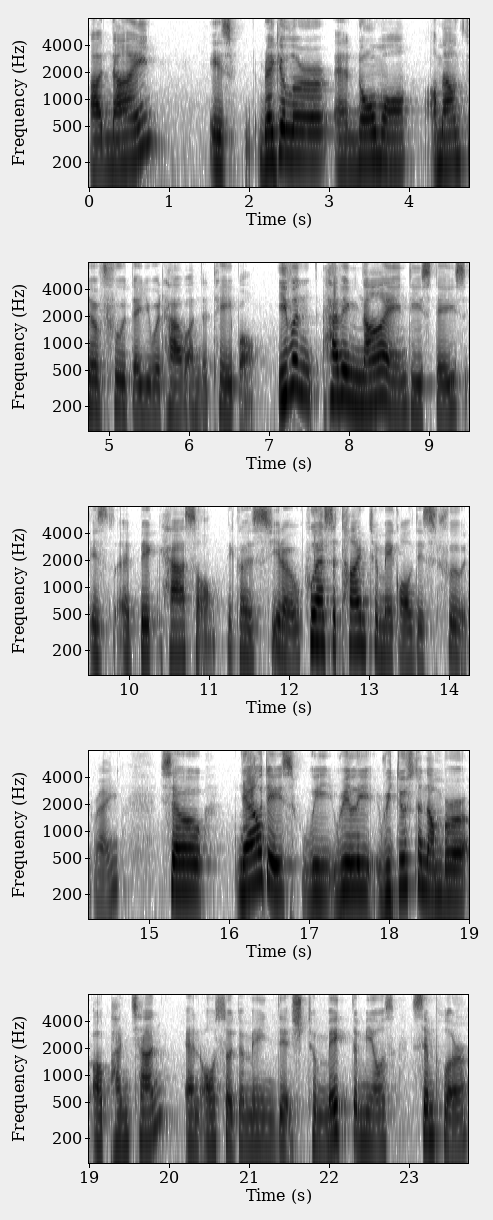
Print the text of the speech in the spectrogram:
uh, nine is regular and normal amount of food that you would have on the table. Even having nine these days is a big hassle because, you know, who has the time to make all this food, right? So nowadays, we really reduce the number of banchan and also the main dish to make the meals simpler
